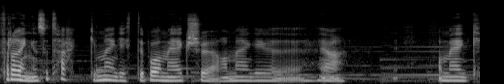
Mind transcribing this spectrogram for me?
For det er ingen som takker meg etterpå om jeg kjører meg ja, Om jeg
